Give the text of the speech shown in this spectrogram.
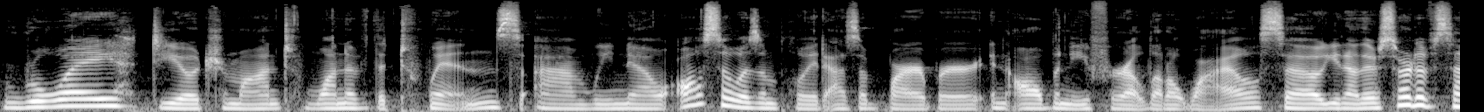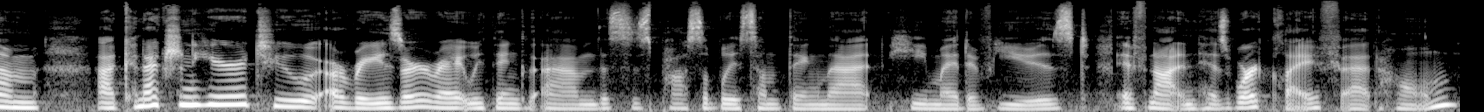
Roy DeAutremont, one of the twins, um, we know also was employed as a barber in Albany for a little while. So, you know, there's sort of some uh, connection here to a razor, right? We think um, this is possibly something that he might have used, if not in his work life at home.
